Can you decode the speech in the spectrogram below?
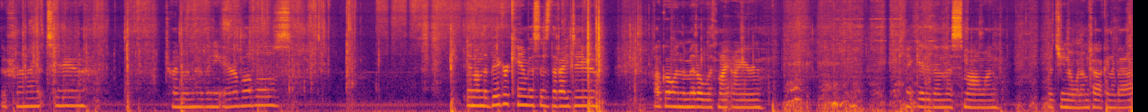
the, front of it too. Trying to remove any air bubbles. And on the bigger canvases that I do, I'll go in the middle with my iron. Can't get it in this small one, but you know what I'm talking about.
